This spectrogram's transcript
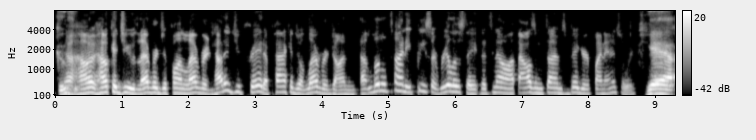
goofy. Yeah, how, how could you leverage upon leverage? How did you create a package of leverage on that little tiny piece of real estate that's now a thousand times bigger financially? Yeah.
